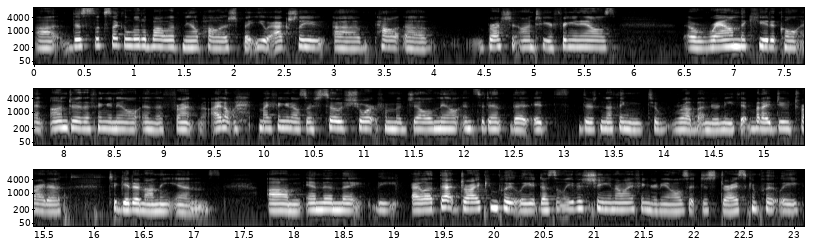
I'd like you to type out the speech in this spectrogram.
Uh, this looks like a little bottle of nail polish, but you actually uh, uh, brush it onto your fingernails around the cuticle and under the fingernail in the front. I don't my fingernails are so short from a gel nail incident that it's there's nothing to rub underneath it, but I do try to to get it on the ends. Um, and then the, the I let that dry completely. It doesn't leave a sheen on my fingernails. It just dries completely.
